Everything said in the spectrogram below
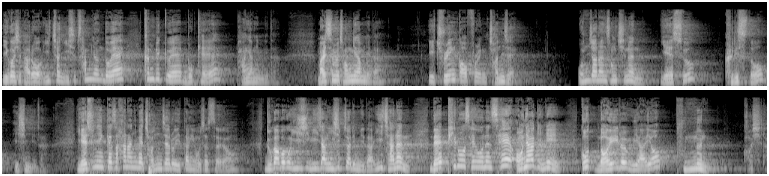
이것이 바로 2023년도의 큰빛교회 목회의 방향입니다. 말씀을 정리합니다. 이 drink offering 전제, 온전한 성취는 예수 그리스도이십니다. 예수님께서 하나님의 전제로 이 땅에 오셨어요. 누가복음 22장 20절입니다. 이 잔은 내 피로 세우는 새 언약이니 곧 너희를 위하여 붓는 것이라.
